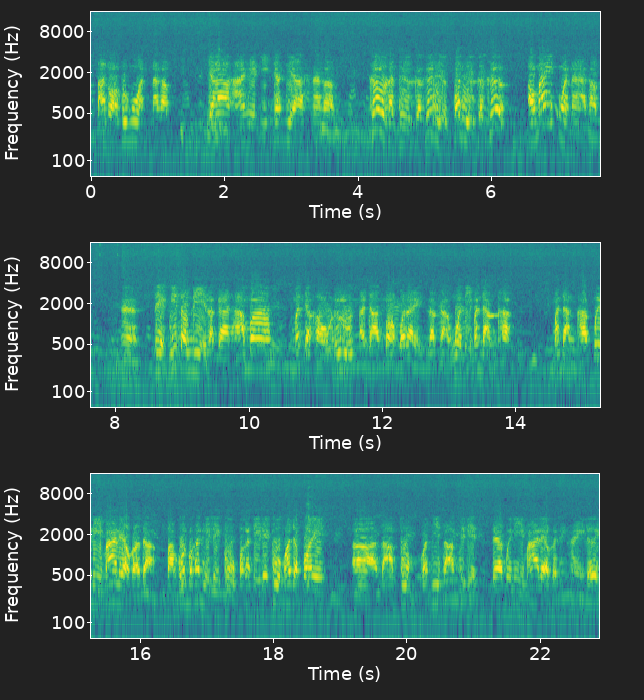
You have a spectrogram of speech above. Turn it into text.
นตัดออกทุกงวดนะครับอย่าหาเหตุอีกจักเดียนะครับ คือขันถือก็คือถือบ่ถือก็คือ เอาไม้งวดหนาครับเออเลขมีตำหนิแล้วก็ถามว่ามันจะเข้าหรือหลุดอาจารย์ตอบว่าได้แล้วก็งวดนี้มันดังครับ มันดังครับมื่อนี้มาแล้วก็จะบางคนบางคนเห็นเลขถูกปกติเลขถูกมันจะปล่อยอ่าสามทุ่มวันที่สามสิบเอ็ดแต่มื่อนี้มาแล้วก็ถึงให้เลย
